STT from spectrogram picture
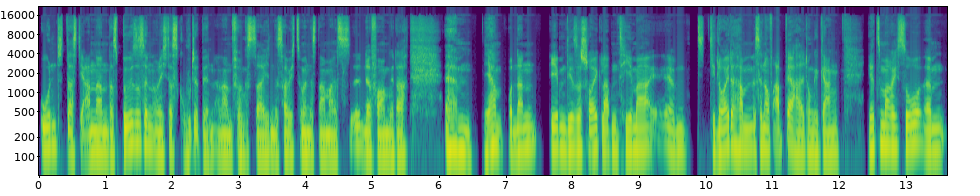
und dass die anderen das Böse sind und ich das Gute bin, in Anführungszeichen. Das habe ich zumindest damals in der Form gedacht. Ähm, ja, und dann eben dieses Scheuklappenthema. Ähm, die Leute haben sind auf Abwehrhaltung gegangen. Jetzt mache ich so, ähm,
